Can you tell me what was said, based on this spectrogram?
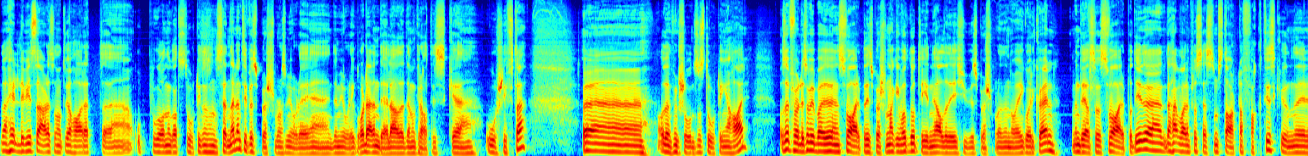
Da heldigvis er det sånn at vi har et uh, oppegående godt storting som sender den type spørsmål som gjorde de, de gjorde i går. Det er en del av det demokratiske ordskiftet uh, og den funksjonen som Stortinget har. Og selvfølgelig skal vi bare svare på de spørsmålene. Jeg har ikke fått gått inn i alle de 20 spørsmålene nå i går kveld. Men det å svare på de, det, det her var en prosess som starta faktisk under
